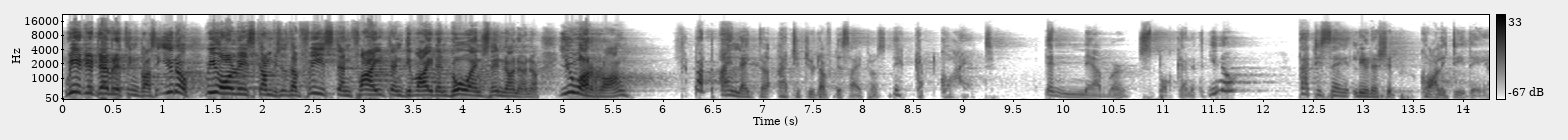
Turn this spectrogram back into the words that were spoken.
We did everything possible. You know, we always come to the feast and fight and divide and go and say, No, no, no. You are wrong. But I like the attitude of disciples. They kept quiet. They never spoke anything. You know, that is a leadership quality there.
